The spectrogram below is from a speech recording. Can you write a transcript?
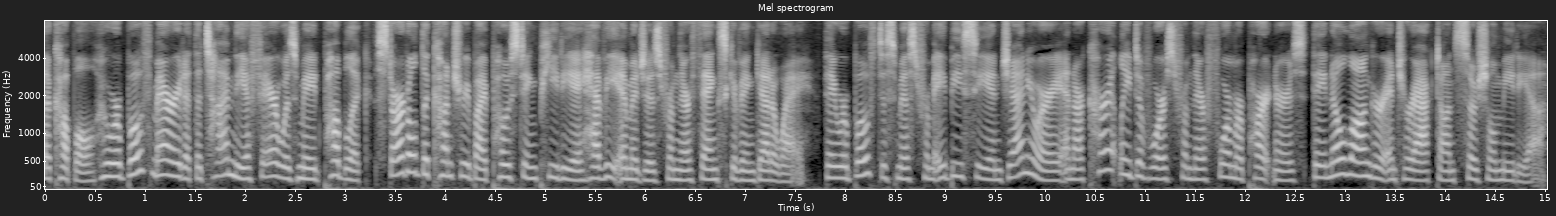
The couple, who were both married at the time the affair was made public, startled the country by posting PDA heavy images from their Thanksgiving getaway. They were both dismissed from ABC in January and are currently divorced from their former partners. They no longer interact on social media.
